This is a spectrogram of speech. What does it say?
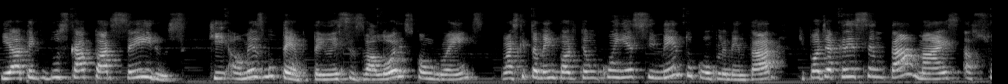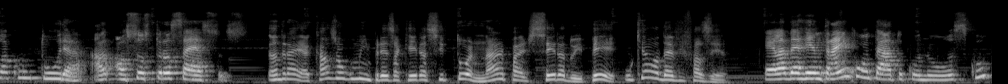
e ela tem que buscar parceiros que, ao mesmo tempo, tenham esses valores congruentes, mas que também pode ter um conhecimento complementar que pode acrescentar mais à sua cultura, aos seus processos. Andréia, caso alguma empresa queira se tornar parceira do IP, o que ela deve fazer? Ela deve entrar em contato conosco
